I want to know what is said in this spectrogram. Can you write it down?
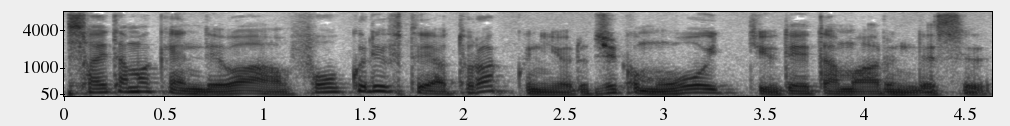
埼玉県ではフォークリフトやトラックによる事故も多いっていうデータもあるんです。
